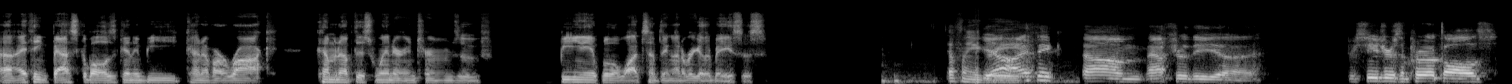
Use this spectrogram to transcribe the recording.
Uh, I think basketball is going to be kind of our rock coming up this winter in terms of being able to watch something on a regular basis. Definitely agree. Yeah, I think um, after the uh, procedures and protocols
